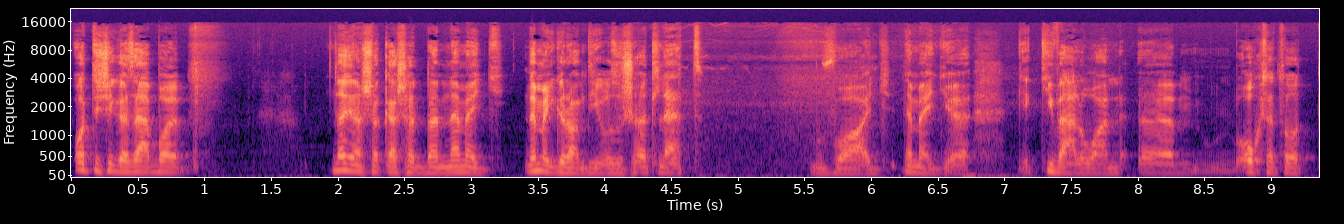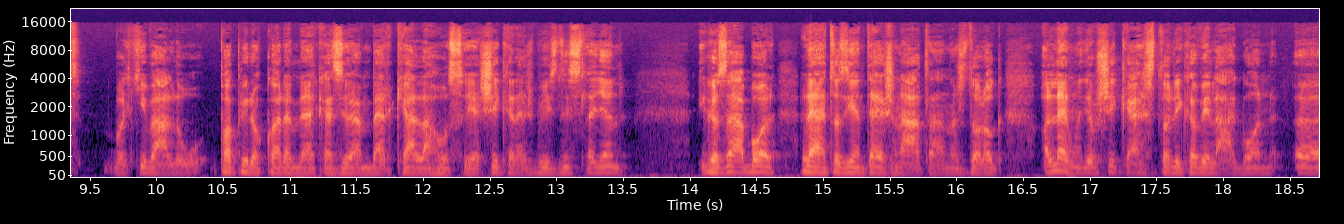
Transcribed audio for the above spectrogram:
ott is igazából nagyon sok esetben nem egy, nem egy grandiózus ötlet, vagy nem egy kiválóan ö, oktatott, vagy kiváló papírokkal rendelkező ember kell ahhoz, hogy egy sikeres biznisz legyen. Igazából lehet az ilyen teljesen általános dolog. A legnagyobb sikersztorik a világon ö,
